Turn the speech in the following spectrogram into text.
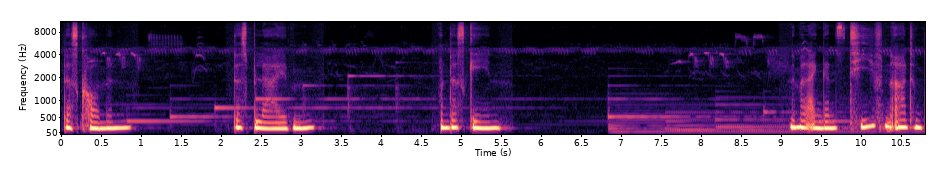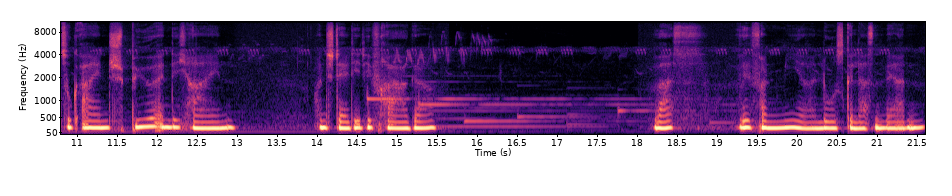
Das Kommen, das Bleiben und das Gehen. Nimm mal einen ganz tiefen Atemzug ein, spür in dich rein und stell dir die Frage, was will von mir losgelassen werden?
